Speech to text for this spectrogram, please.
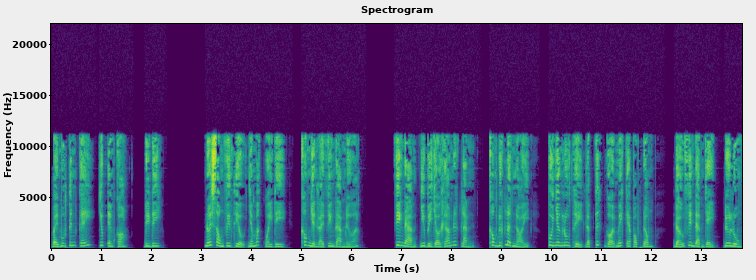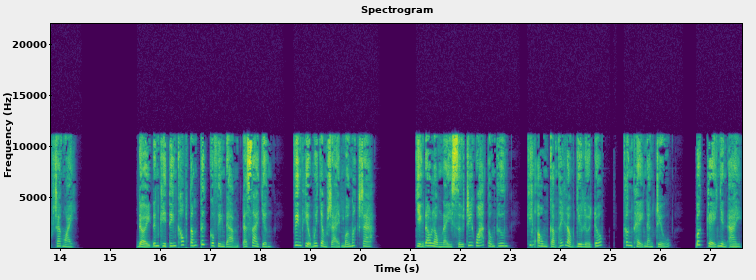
bày mưu tính kế giúp em con đi đi nói xong viên thiệu nhắm mắt quay đi không nhìn lại viên đàm nữa viên đàm như bị dội gáo nước lạnh không đứng lên nổi phu nhân lưu thị lập tức gọi mấy kẻ bọc đông đỡ viên đàm dậy đưa luồn ra ngoài đợi đến khi tiếng khóc tấm tức của viên đàm đã xa dần viên thiệu mới chậm rãi mở mắt ra. Chuyện đau lòng này xử trí quá tổn thương, khiến ông cảm thấy lòng như lửa đốt, thân thể nặng trĩu. Bất kể nhìn ai,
